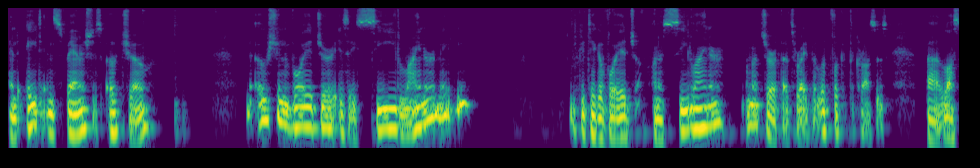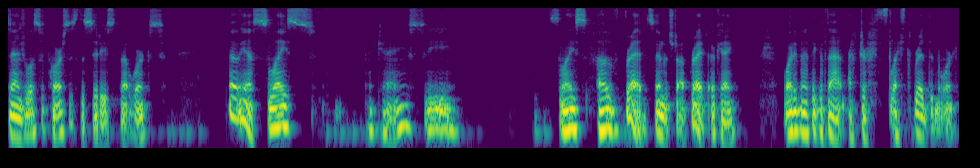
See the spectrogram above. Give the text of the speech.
And eight in Spanish is ocho. An ocean voyager is a sea liner, maybe? You could take a voyage on a sea liner. I'm not sure if that's right, but let's look at the crosses. Uh, Los Angeles, of course, is the city, so that works. Oh, yeah, slice. Okay, see. Slice of bread, sandwich top, right, okay. Why didn't I think of that after sliced bread didn't work?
